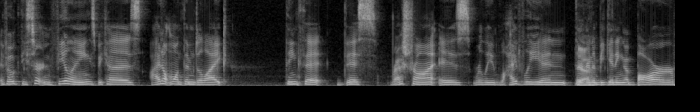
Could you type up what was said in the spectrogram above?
evoke these certain feelings because I don't want them to like think that this restaurant is really lively and they're yeah. going to be getting a bar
